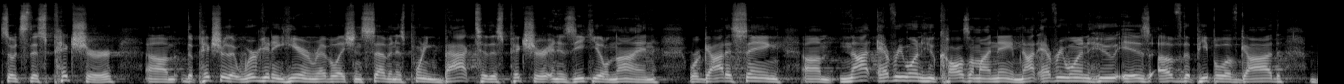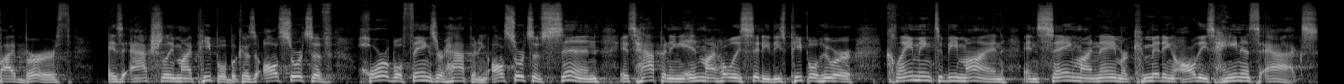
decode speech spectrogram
So it's this picture, um, the picture that we're getting here in Revelation 7 is pointing back to this picture in Ezekiel 9, where God is saying, um, Not everyone who calls on my name, not everyone who is of the people of God by birth is actually my people because all sorts of horrible things are happening. All sorts of sin is happening in my holy city. These people who are claiming to be mine and saying my name are committing all these heinous acts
